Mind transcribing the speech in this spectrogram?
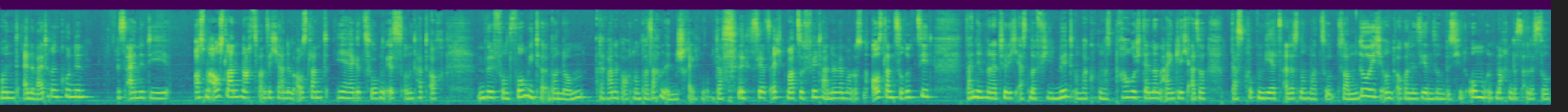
Und eine weitere Kundin, ist eine, die aus dem Ausland, nach 20 Jahren im Ausland hierher gezogen ist und hat auch Müll vom Vormieter übernommen. Da waren aber auch noch ein paar Sachen in den Schränken. Und das ist jetzt echt mal zu filtern. Ne? Wenn man aus dem Ausland zurückzieht, dann nimmt man natürlich erstmal viel mit und mal gucken, was brauche ich denn dann eigentlich. Also das gucken wir jetzt alles nochmal zusammen durch und organisieren so ein bisschen um und machen das alles so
